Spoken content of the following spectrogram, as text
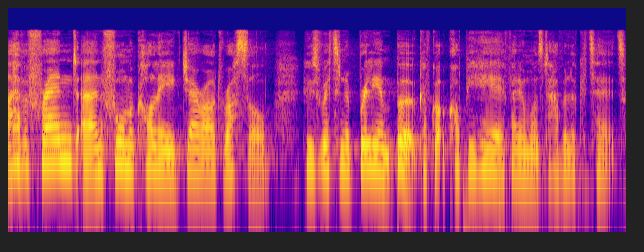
I have a friend and former colleague, Gerard Russell, who's written a brilliant book. I've got a copy here if anyone wants to have a look at it.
